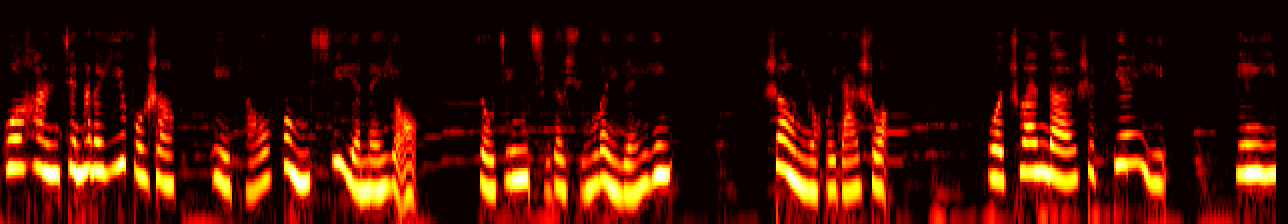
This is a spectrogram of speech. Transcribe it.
郭汉见她的衣服上一条缝隙也没有，就惊奇地询问原因。少女回答说：“我穿的是天衣，天衣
